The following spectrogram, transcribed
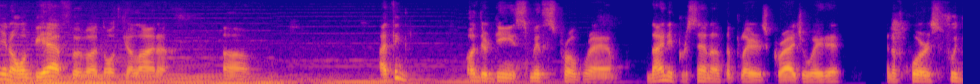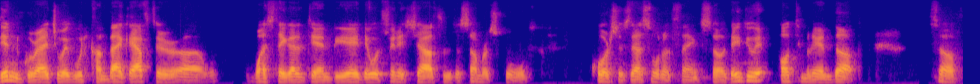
You know, on behalf of uh, North Carolina, um, I think under Dean Smith's program, 90% of the players graduated. And of course, who didn't graduate would come back after, uh, once they got into the NBA, they would finish out through the summer school courses, that sort of thing. So they do ultimately end up. So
